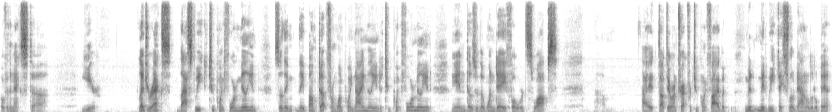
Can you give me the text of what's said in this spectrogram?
over the next uh, year. Ledger X last week 2.4 million, so they they bumped up from 1.9 million to 2.4 million, and those are the one day forward swaps. Um, I thought they were on track for 2.5, but mid midweek they slowed down a little bit.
